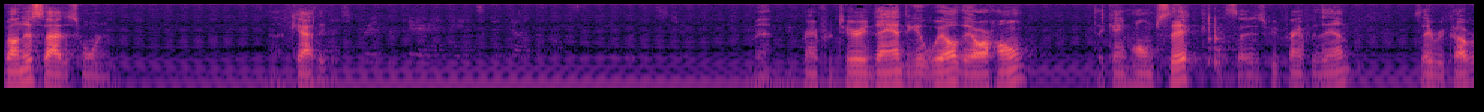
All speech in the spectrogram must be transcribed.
Well, on this side this morning. Uh, Kathy? Amen. Be praying for Terry and Dan to get well. They are home. Came home sick, so just be praying for them as they recover.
